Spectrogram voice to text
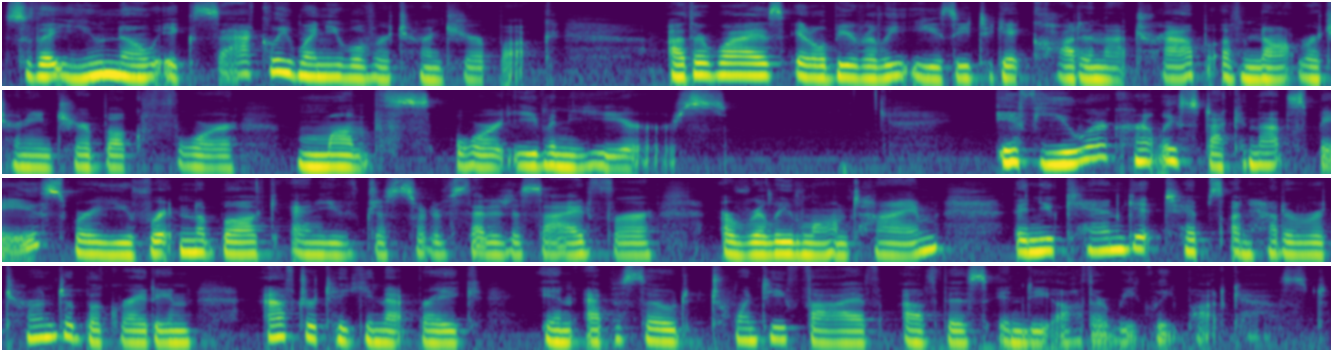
so that you know exactly when you will return to your book. Otherwise, it'll be really easy to get caught in that trap of not returning to your book for months or even years. If you are currently stuck in that space where you've written a book and you've just sort of set it aside for a really long time, then you can get tips on how to return to book writing after taking that break in episode 25 of this Indie Author Weekly podcast.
